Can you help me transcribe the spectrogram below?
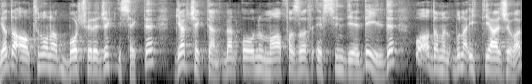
Ya da altını ona borç verecek isek de gerçekten ben onu muhafaza etsin diye değil de o adamın buna ihtiyacı var.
